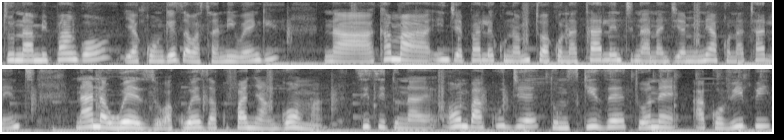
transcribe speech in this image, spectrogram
Tuna mipango ya kuongeza wasanii wengi na kama nje pale kuna mtu ako na talent na anajiaminia ako na talent na ana uwezo wa kuweza kufanya ngoma, sisi tunaomba kuje tumsikize, tuone ako vipi,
